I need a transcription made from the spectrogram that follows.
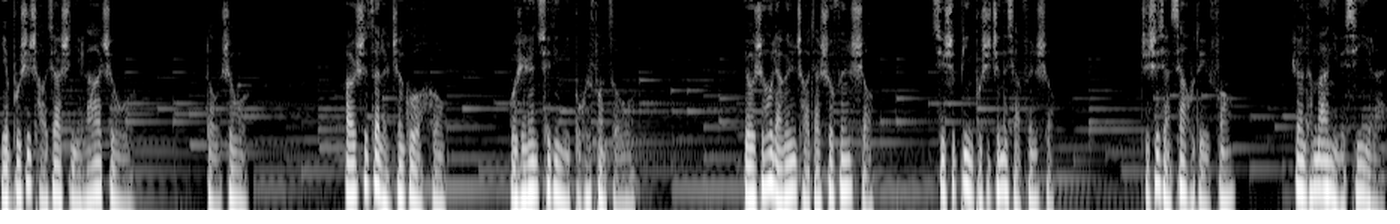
也不是吵架时你拉着我，搂着我。而是在冷战过后，我仍然确定你不会放走我。有时候两个人吵架说分手，其实并不是真的想分手，只是想吓唬对方，让他们按你的心意来。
